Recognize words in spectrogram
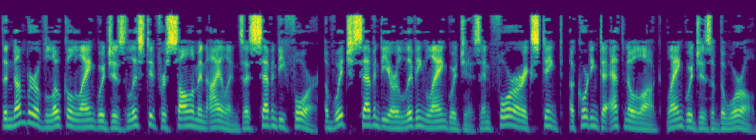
The number of local languages listed for Solomon Islands is 74, of which 70 are living languages and 4 are extinct, according to Ethnologue, Languages of the World.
